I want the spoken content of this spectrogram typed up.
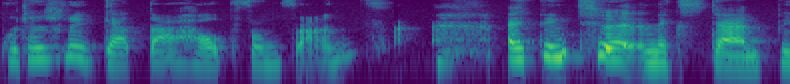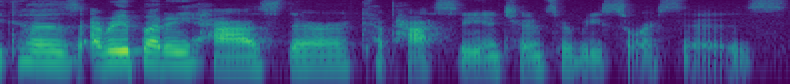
potentially get that help from friends? I think to an extent because everybody has their capacity in terms of resources.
